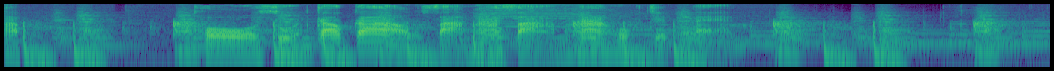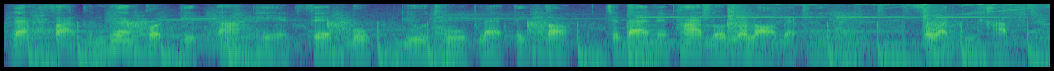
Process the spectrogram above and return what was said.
ครับ โทร 0993535678 และฝากเพื่อนๆกดติดตามเพจ Facebook YouTube และ TikTok จะได้ไม่พลาดรถหล่อๆแบบนี้ สวัสดีครับ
